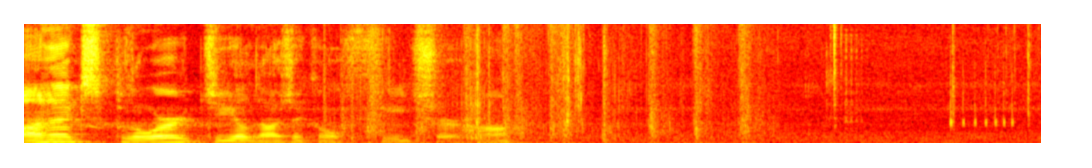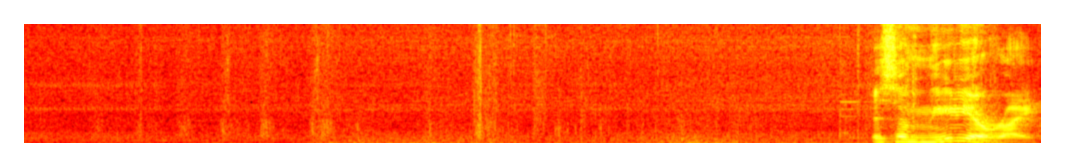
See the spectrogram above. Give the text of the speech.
Unexplored geological feature, huh? It's a meteorite.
